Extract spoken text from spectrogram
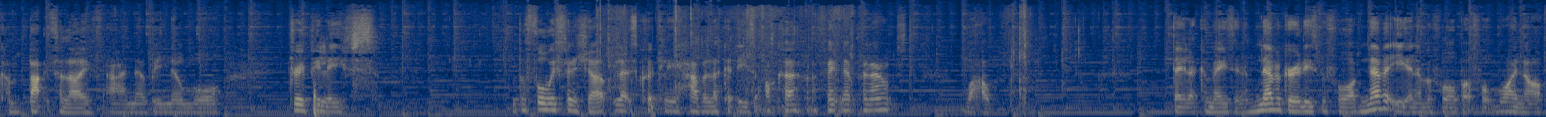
come back to life and there'll be no more droopy leaves. Before we finish up, let's quickly have a look at these oca, I think they're pronounced. Wow, they look amazing. I've never grew these before. I've never eaten them before, but I thought, why not?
